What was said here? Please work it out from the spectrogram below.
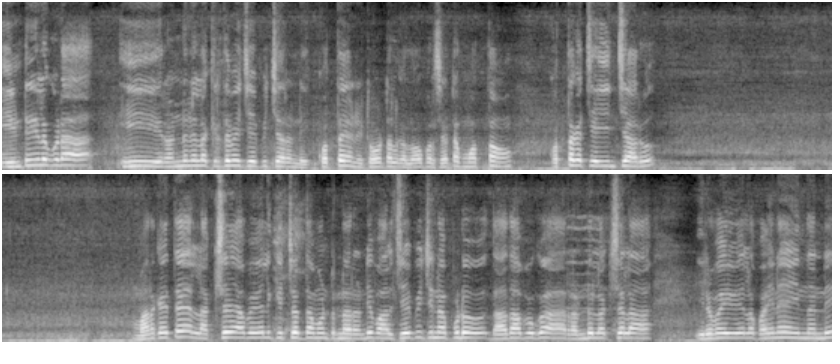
ఈ ఇంటీరియర్ కూడా ఈ రెండు నెలల క్రితమే చేయించారండి కొత్త అండి టోటల్గా లోపల సెటప్ మొత్తం కొత్తగా చేయించారు. మనకైతే లక్ష యాభై వేలకి ఇచ్చొద్దామంటున్నారండి వాళ్ళు చేపించినప్పుడు దాదాపుగా రెండు లక్షల ఇరవై వేల పైనే అయిందండి.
